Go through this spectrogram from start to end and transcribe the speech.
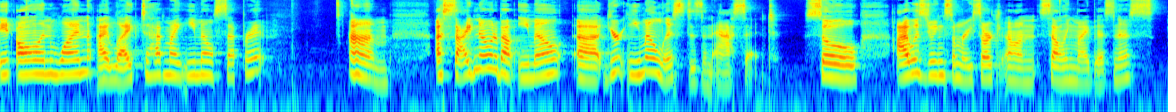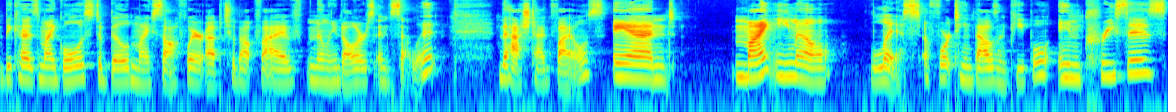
it all in one. I like to have my email separate. Um, a side note about email, uh, your email list is an asset. So I was doing some research on selling my business because my goal is to build my software up to about $5 million and sell it, the hashtag files. And my email list of 14,000 people increases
